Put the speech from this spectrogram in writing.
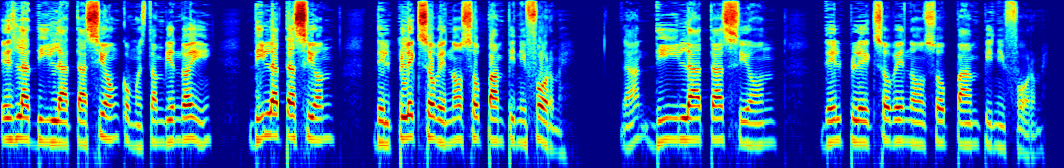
Es la dilatación, como están viendo ahí, dilatación del plexo venoso pampiniforme, ¿ya? Dilatación del plexo venoso pampiniforme,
